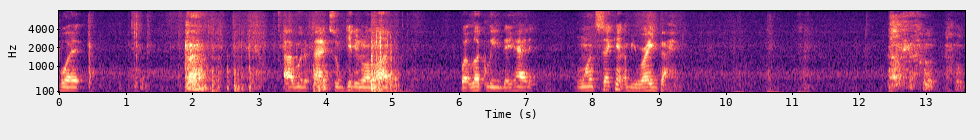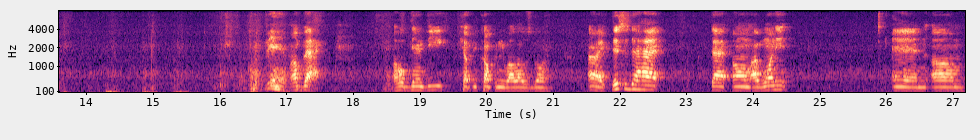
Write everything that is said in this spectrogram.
but I would have had to get it online. But luckily they had it. One second, I'll be right back. Bam, I'm back. I hope DMD kept you company while I was gone. Alright, this is the hat that um I wanted and um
